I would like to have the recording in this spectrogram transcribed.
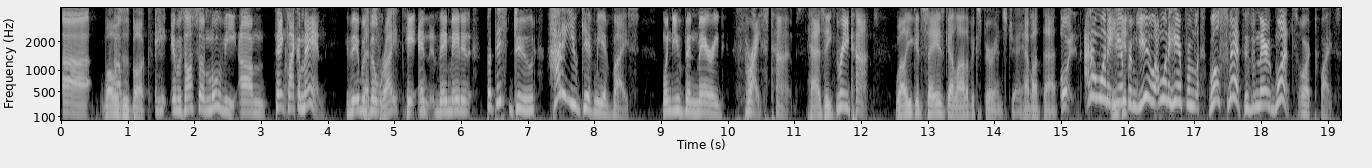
Uh, What was his book? he, it was also a movie, um, Think Like a Man. It was That's the right. He, and they made it. But this dude, how do you give me advice when you've been married thrice times, Has he? three times? Well, you could say he's got a lot of experience, Jay. How about that? Or I don't want to hear get- from you. I want to hear from Will Smith, who's been married once or twice.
